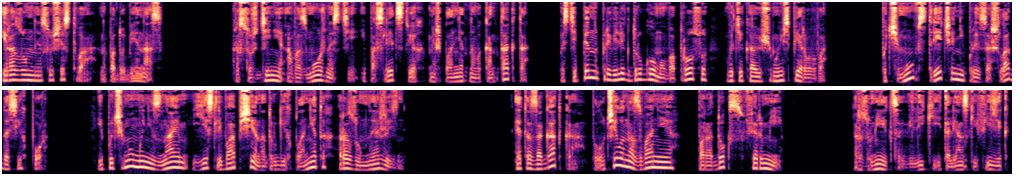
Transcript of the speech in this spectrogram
и разумные существа, наподобие нас. Рассуждения о возможности и последствиях межпланетного контакта постепенно привели к другому вопросу, вытекающему из первого. Почему встреча не произошла до сих пор? И почему мы не знаем, есть ли вообще на других планетах разумная жизнь? Эта загадка получила название «Парадокс Ферми», Разумеется, великий итальянский физик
